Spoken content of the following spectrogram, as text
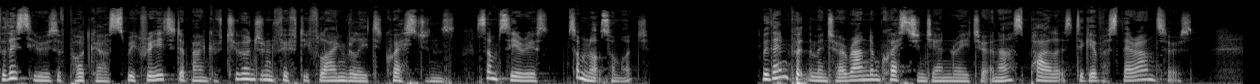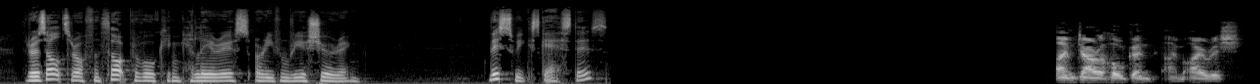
For this series of podcasts, we created a bank of 250 flying related questions, some serious, some not so much. We then put them into a random question generator and asked pilots to give us their answers. The results are often thought provoking, hilarious, or even reassuring. This week's guest is. I'm Dara Hogan. I'm Irish.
